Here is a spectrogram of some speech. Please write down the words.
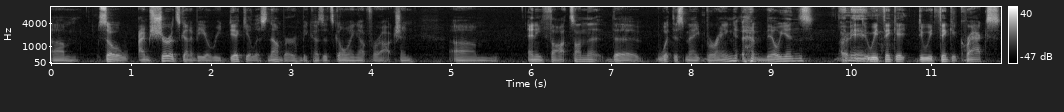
um, so I'm sure it's going to be a ridiculous number because it's going up for auction um, any thoughts on the the what this might bring millions I mean- do we think it? Do we think it cracks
